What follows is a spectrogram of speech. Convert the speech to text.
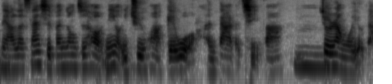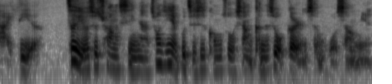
聊了三十分钟之后，你有一句话给我很大的启发，嗯就让我有个 idea。这也就是创新啊！创新也不只是工作上，可能是我个人生活上面。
